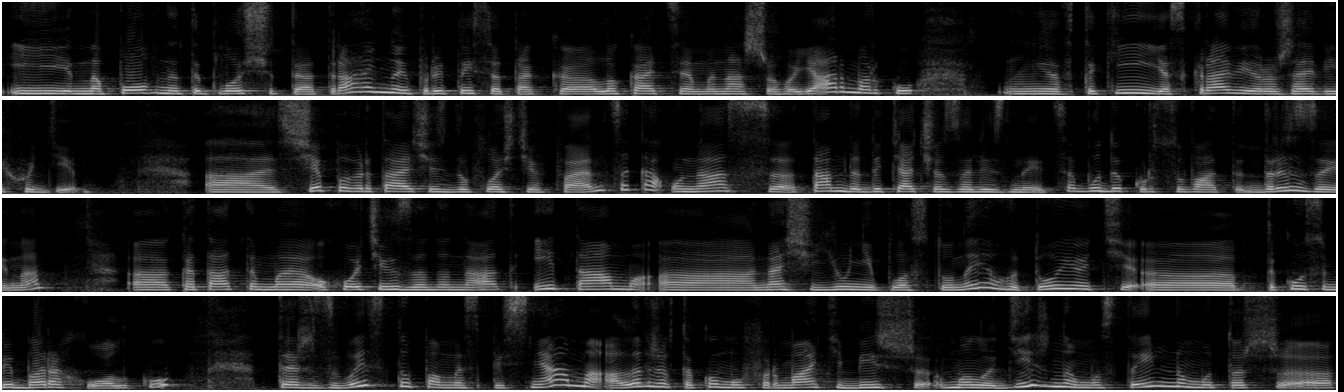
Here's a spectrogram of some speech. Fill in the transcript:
і наповнити площу театрально, і пройтися так е, локаціями нашого ярмарку в такій яскравій рожевій ході. Ще повертаючись до площі Фенцика, у нас е, там, де дитяча залізниця, буде курсувати дрезина, е, кататиме охочих за донат, і там е, наші юні пластуни готують таку собі барахолку, теж з виступами, з піснями, але вже в такому форматі більш молодіжному, стильному. Тож е,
